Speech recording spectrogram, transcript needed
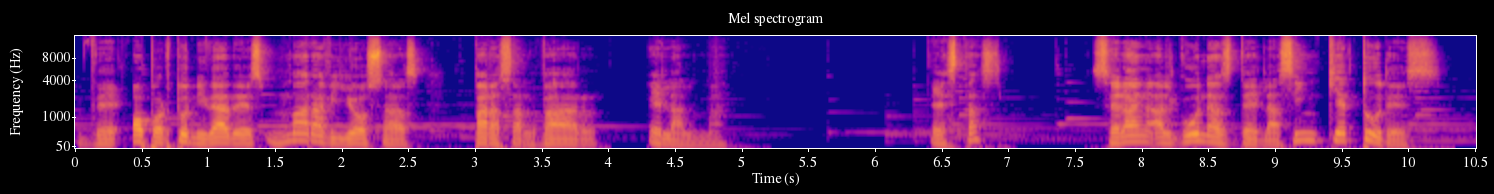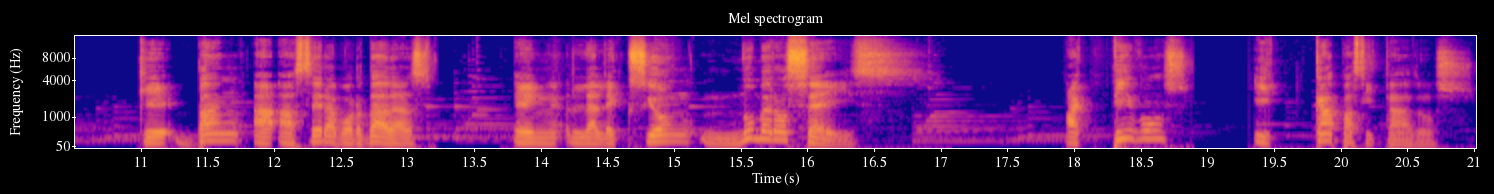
de oportunidades maravillosas para salvar el alma. Estas serán algunas de las inquietudes que van a ser abordadas en la lección número 6. Activos y capacitados.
